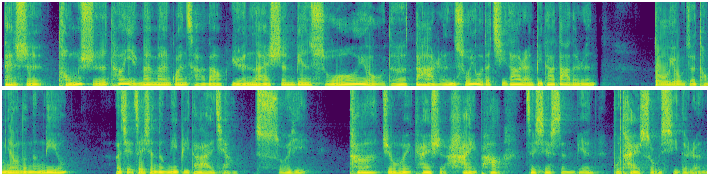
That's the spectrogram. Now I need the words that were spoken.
但是同时，他也慢慢观察到，原来身边所有的大人，所有的其他人比他大的人，都有着同样的能力哦，而且这些能力比他还强，所以。他就会开始害怕这些身边不太熟悉的人，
